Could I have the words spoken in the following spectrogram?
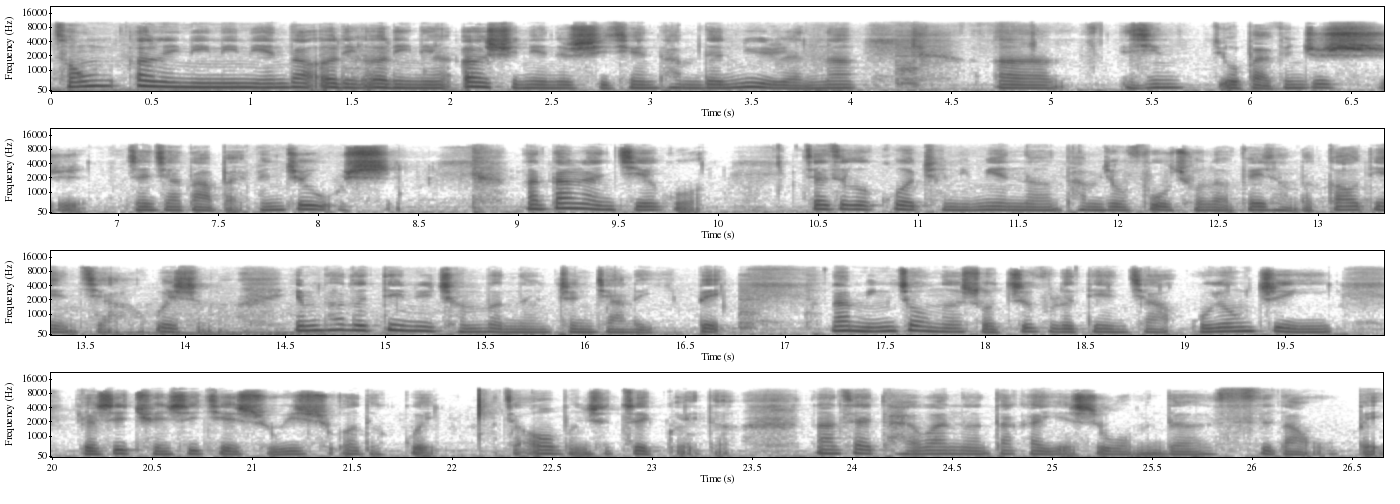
从二零零零年到二零二零年，二十年的时间，他们的绿人呢，呃，已经有百分之十增加到百分之五十。那当然，结果在这个过程里面呢，他们就付出了非常的高电价。为什么？因为它的电力成本呢，增加了一倍。那民众呢所支付的电价毋庸置疑也是全世界数一数二的贵，在欧盟是最贵的。那在台湾呢，大概也是我们的四到五倍。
